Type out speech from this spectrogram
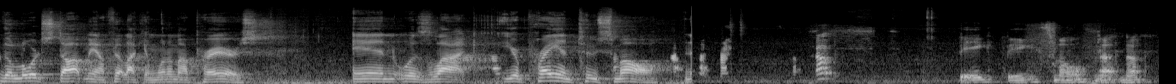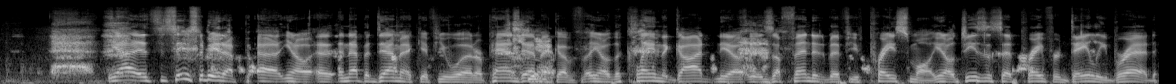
the Lord stopped me, I felt like in one of my prayers, and was like, You're praying too small. Big, big, small. No, no. Yeah, it seems to be an, uh, you know an epidemic, if you would, or pandemic Yeah. of you know the claim that God you know is offended if you pray small. You know, Jesus said, "Pray for daily bread,"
